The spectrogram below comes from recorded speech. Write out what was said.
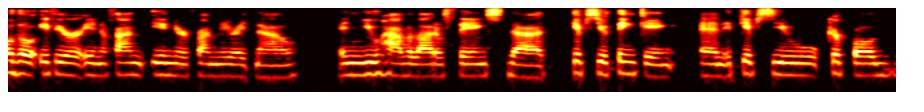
although if you're in a fam in your family right now, and you have a lot of things that keeps you thinking and it keeps you crippled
